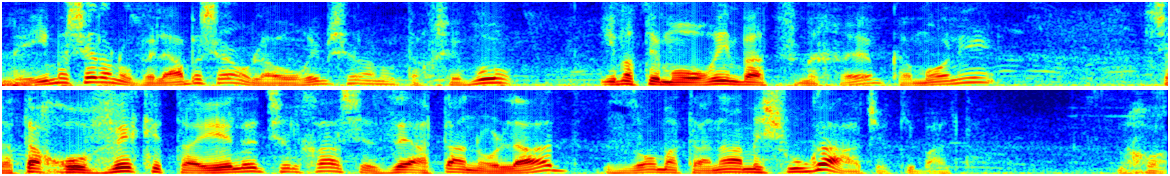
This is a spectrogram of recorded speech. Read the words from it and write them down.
לאימא שלנו ולאבא שלנו, להורים שלנו. תחשבו, אם אתם הורים בעצמכם, כמוני, שאתה חובק את הילד שלך, שזה אתה נולד, זו מתנה משוגעת שקיבלת. נכון.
